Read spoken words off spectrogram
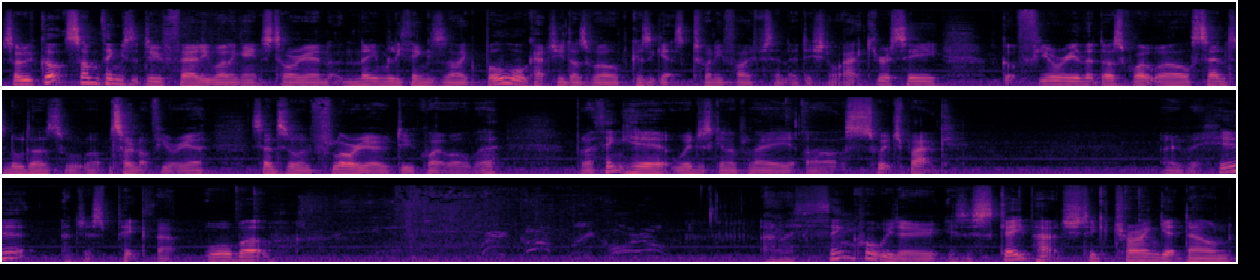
So we've got some things that do fairly well against Torian, namely things like Bulwark actually does well because it gets 25% additional accuracy. We've got Furia that does quite well. Sentinel does... Sorry, not Furia. Sentinel and Florio do quite well there. But I think here we're just going to play our switchback over here and just pick that orb up. And I think what we do is escape hatch to try and get down.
